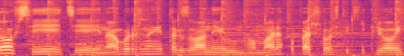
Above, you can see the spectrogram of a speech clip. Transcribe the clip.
Вздовж всієї цієї набережної, так званої Лунгомаря, по-перше, ось такий кльовий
